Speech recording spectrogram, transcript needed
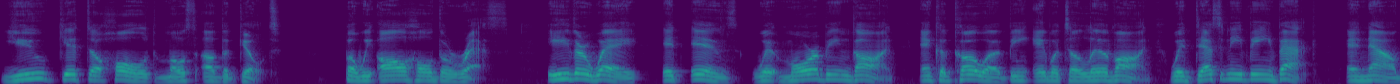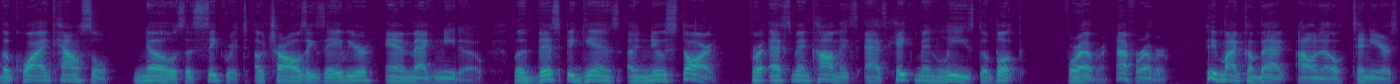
you get to hold most of the guilt, but we all hold the rest. Either way, it ends with Moira being gone and Krakoa being able to live on, with Destiny being back, and now the Quiet Council knows the secret of Charles Xavier and Magneto. But this begins a new start for X Men Comics as Hickman leaves the book forever. Not forever. He might come back, I don't know, 10 years.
